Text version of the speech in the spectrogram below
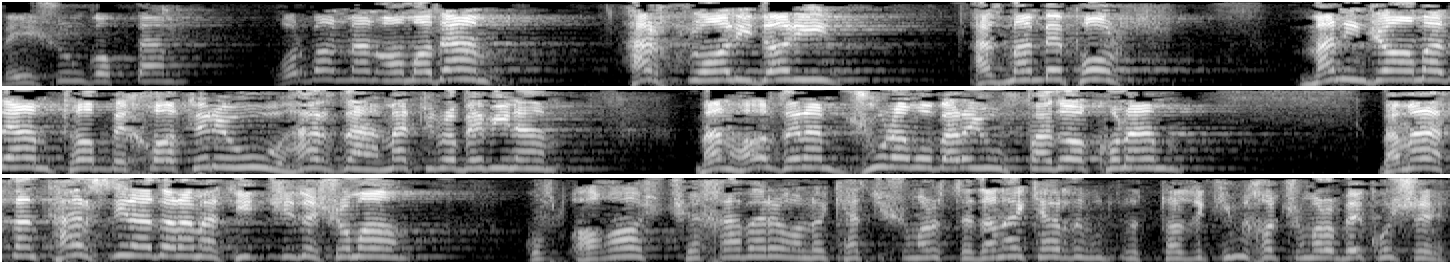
به ایشون گفتم قربان من آمادم. هر سوالی داری از من بپرس. من اینجا آمدم تا به خاطر او هر زحمتی رو ببینم. من حاضرم جونم رو برای او فدا کنم و من اصلا ترسی ندارم از هیچ چیز شما. گفت آقاش چه خبره؟ حالا کسی شما رو صدا نکرده بود. تازه کی می‌خواد شما رو بکشه؟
